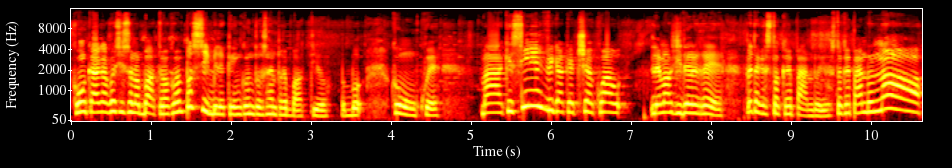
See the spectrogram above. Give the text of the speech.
Comunque, raga, questi sono bot. Ma com'è possibile che incontro sempre bot io? Boh. Comunque, ma che significa che c'è qua l'emoji del re? Aspetta che sto crepando io. Sto crepando. No!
